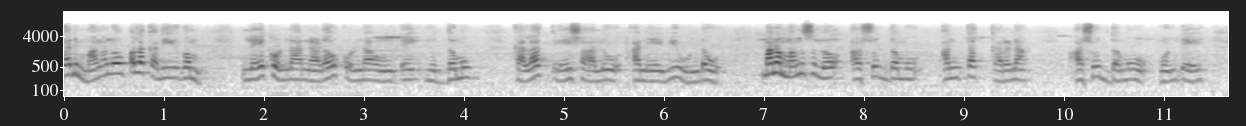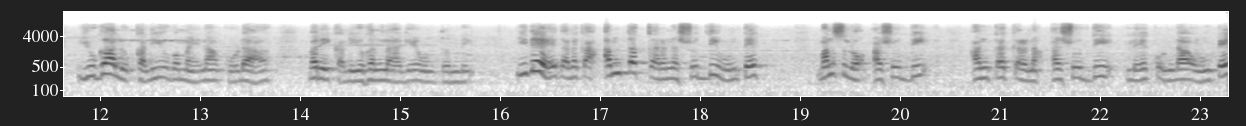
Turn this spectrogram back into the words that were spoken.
కానీ మన లోపల కలియుగం లేకుండా నడవకుండా ఉంటే యుద్ధము కల క్లేశాలు అనేవి ఉండవు. మన మనసులో అశుద్ధము అంతఃకరణ అశుద్ధము ఉంటే యుగాలు కలియుగమైనా కూడా మరి కలియుగంలాగే ఉంటుంది. ఇదే కనుక అంతఃకరణ శుద్ధి ఉంటే మనసులో అశుద్ధి అంతఃకరణ అశుద్ధి లేకుండా ఉంటే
